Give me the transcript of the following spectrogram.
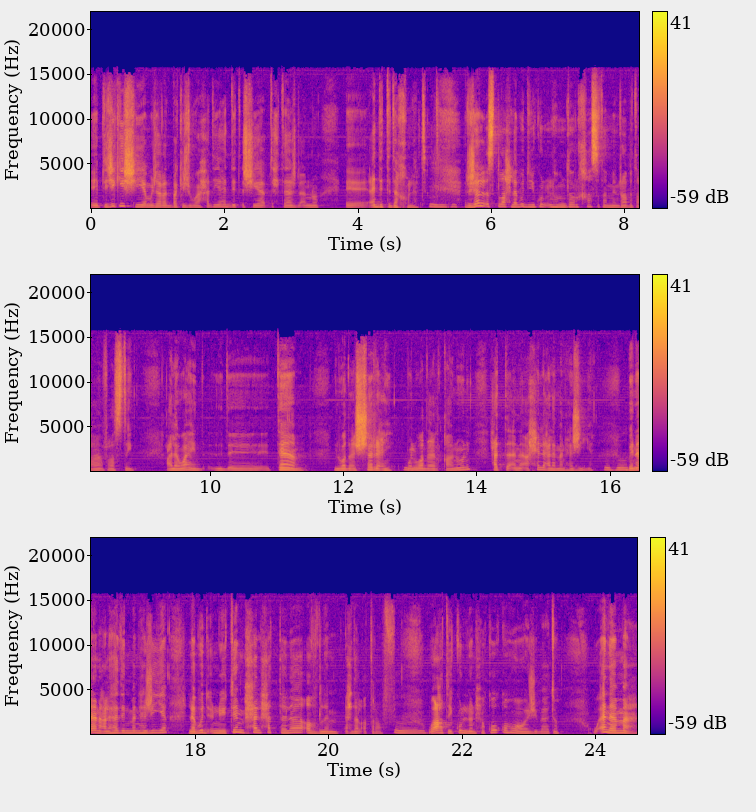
إيه، بتجيكيش هي مجرد باكج واحد هي عدة أشياء بتحتاج لأنه إيه، عدة تدخلات. رجال الإصلاح لابد يكون لهم دور خاصة من رابط عمان فلسطين على وعي تام بالوضع الشرعي والوضع القانوني حتى أنا أحل على منهجية. بناء على هذه المنهجية لابد انه يتم حل حتى لا أظلم إحدى الأطراف وأعطي كل حقوقه وواجباته. وأنا مع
